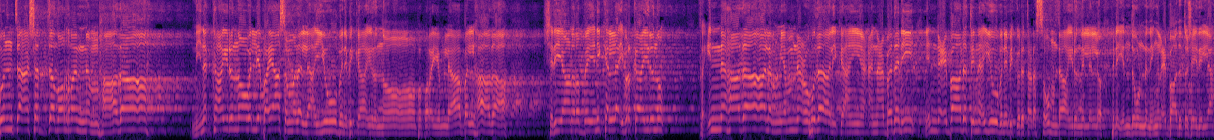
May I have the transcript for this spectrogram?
കുഞ്ച അശദ്ധ നിനക്കായിരുന്നോ വലിയ പ്രയാസം? അതല്ല അയ്യൂബ് നബിക്കായിരുന്നോ? അപ്പൊ പറയും ലാബൽഹാദ ശരിയാണ് റബ്ബെ എനിക്കല്ല ഇവർക്കായിരുന്നു. എന്റെ ഇബാദത്തിന് അയ്യൂബ് നബിക്ക് ഒരു തടസ്സവും ഉണ്ടായിരുന്നില്ലല്ലോ പിന്നെ എന്തുകൊണ്ട് നിങ്ങൾ ഇബാദത്ത് ചെയ്തില്ല?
